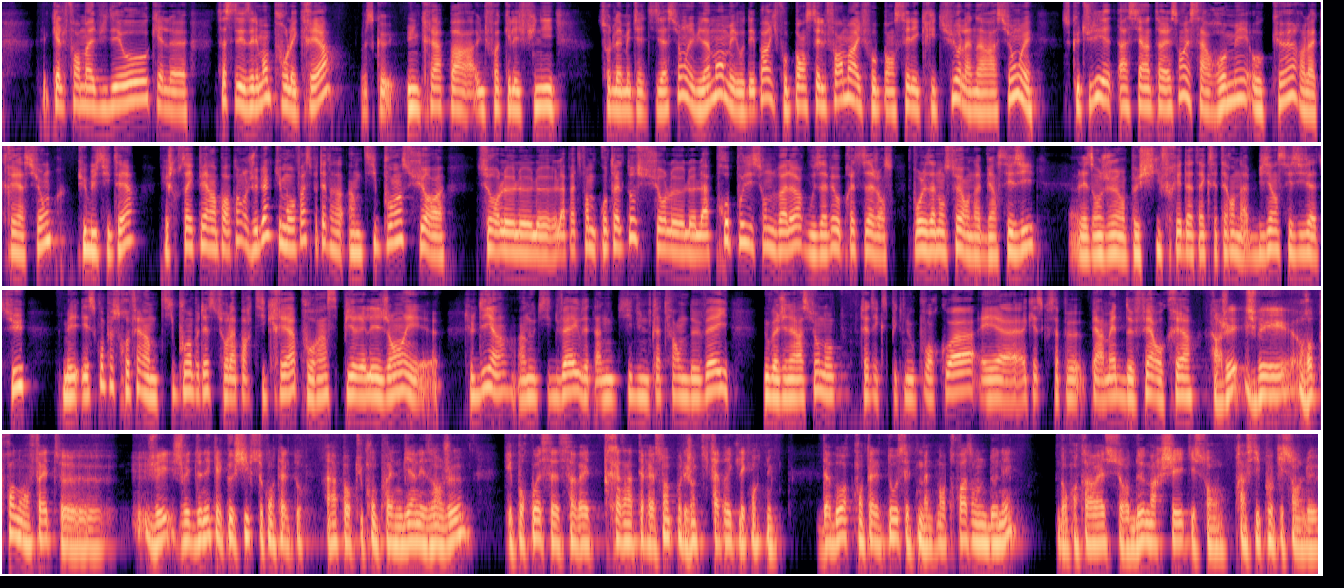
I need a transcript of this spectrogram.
quel format vidéo, quel ça c'est des éléments pour les créas, parce que une créa part une fois qu'elle est finie sur de la médiatisation évidemment, mais au départ il faut penser le format, il faut penser l'écriture, la narration et ce que tu dis est assez intéressant et ça remet au cœur la création publicitaire et je trouve ça hyper important. Je veux bien que tu me refasses peut-être un petit point sur sur le, le, la plateforme Contalto sur le, la proposition de valeur que vous avez auprès de ces agences. Pour les annonceurs, on a bien saisi les enjeux un peu chiffrés, data, etc. On a bien saisi là-dessus. Mais est-ce qu'on peut se refaire un petit point peut-être sur la partie créa pour inspirer les gens et euh, tu le dis, hein, un outil de veille, vous êtes un outil d'une plateforme de veille, nouvelle génération, donc peut-être explique-nous pourquoi et euh, qu'est-ce que ça peut permettre de faire au créa? Alors je vais, je vais reprendre en fait, euh, je vais je vais donner quelques chiffres sur Contalto hein, pour que tu comprennes bien les enjeux et pourquoi ça, ça va être très intéressant pour les gens qui fabriquent les contenus. D'abord, Contalto, c'est maintenant trois ans de données. Donc, on travaille sur deux marchés qui sont principaux, qui sont le,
